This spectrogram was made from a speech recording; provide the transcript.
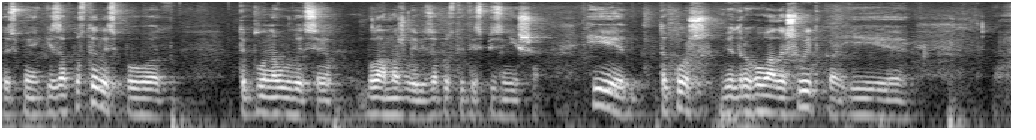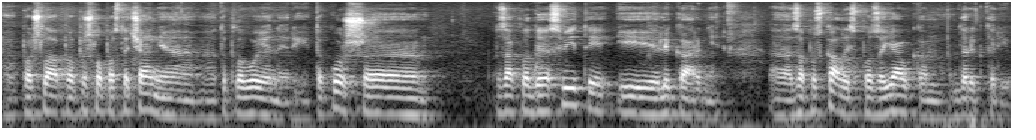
Тобто ми і запустились по теплу на вулиці, була можливість запуститись пізніше. І також відреагували швидко і пішла, пішло постачання теплової енергії. Також е, заклади освіти і лікарні е, запускались по заявкам директорів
